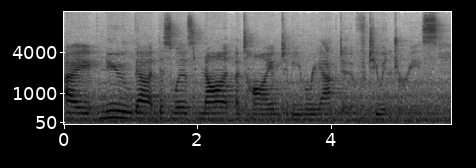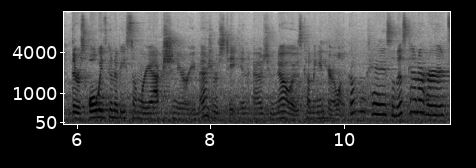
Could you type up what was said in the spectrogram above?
I knew that this was not a time to be reactive to injuries. There's always going to be some reactionary measures taken. As you know, I was coming in here like, oh, okay, so this kind of hurts.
